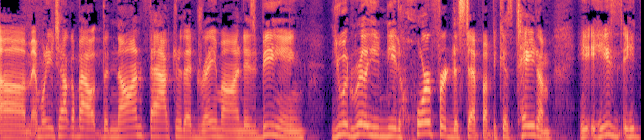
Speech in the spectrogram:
Um, and when you talk about the non-factor that Draymond is being, you would really need Horford to step up because Tatum, he, he's he.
